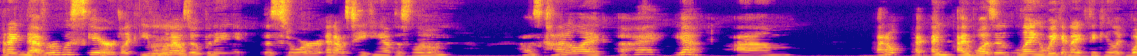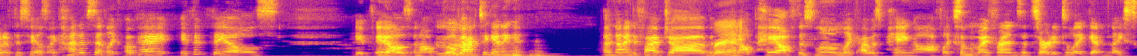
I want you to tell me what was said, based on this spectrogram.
And I never was scared. Like even when I Mhm. was opening the store and I was taking out this loan, I was kind of like, okay, yeah, um, I don't, I, I, I wasn't laying awake at night thinking like, what if this fails? I kind of said like, okay, if it fails, it fails, and I'll go Mhm. back to getting a nine to five job, Right. and I'll pay off this loan like I was paying off. Like some of my friends had started to like get nice,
